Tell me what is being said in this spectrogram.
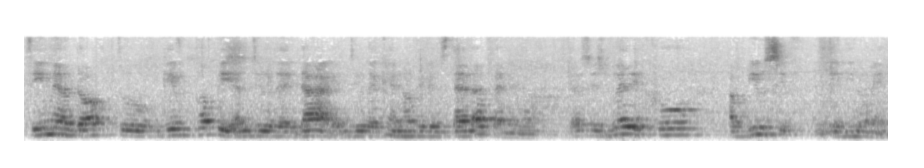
female dog to give puppy until they die, until they cannot even stand up anymore. This is very cruel, abusive, and inhumane.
